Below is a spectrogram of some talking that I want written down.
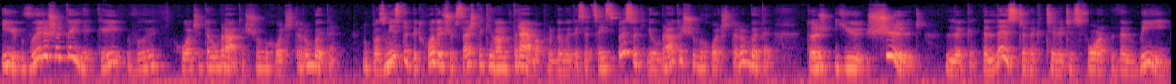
і вирішити, який ви хочете обрати, що ви хочете робити. Ну, по змісту підходить, що все ж таки вам треба продивитися цей список і обрати, що ви хочете робити. Тож you should look at the list of activities for the week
